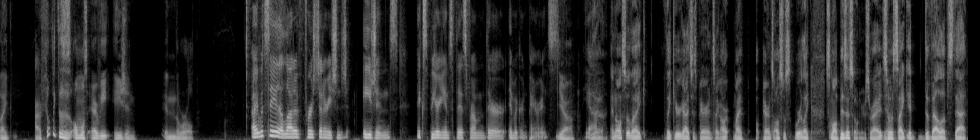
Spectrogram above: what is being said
like I feel like this is almost every Asian in the world. I would say a lot of first generation Asians experience this from their immigrant parents. Yeah, Yeah. yeah. And also like like your guys' parents like our my parents also were like small business owners right? So it's like it develops that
